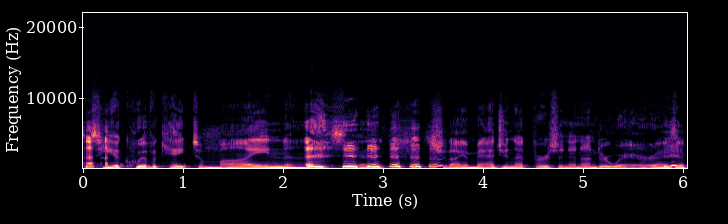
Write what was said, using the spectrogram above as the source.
does he equivocate to mine? See, Should I imagine that person in underwear?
